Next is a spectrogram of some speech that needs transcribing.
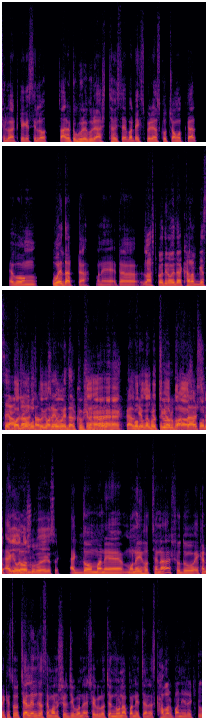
ছিল, আটকে গেছিল। তো আরেকটু ঘুরে, ঘুরে আসতে হইছে। বাট এক্সপেরিয়েন্স খুব চমৎকার এবং ওয়েদারটা মানে এটা লাস্ট কয়েকদিন ওয়েদার খারাপ গেছে। আমরা আসার পরে ওয়েদার খুব হ্যাঁ, হ্যাঁ, সুন্দর। হ্যাঁ। কালকে প্রচুর বাতাস একদম শুরু হয়ে গেছে। একদম মানে মনেই হচ্ছে না। শুধু এখানে কিছু চ্যালেঞ্জ আছে মানুষের জীবনে। সেগুলো হচ্ছে নোনা পানির চ্যালেঞ্জ, খাবার পানির একটু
